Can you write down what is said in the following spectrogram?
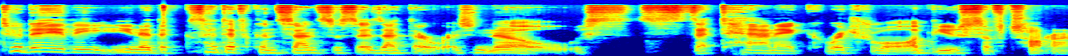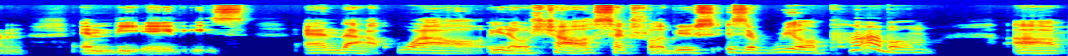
today the you know the scientific consensus is that there was no satanic ritual abuse of children in the 80s, and that while you know child sexual abuse is a real problem, um,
